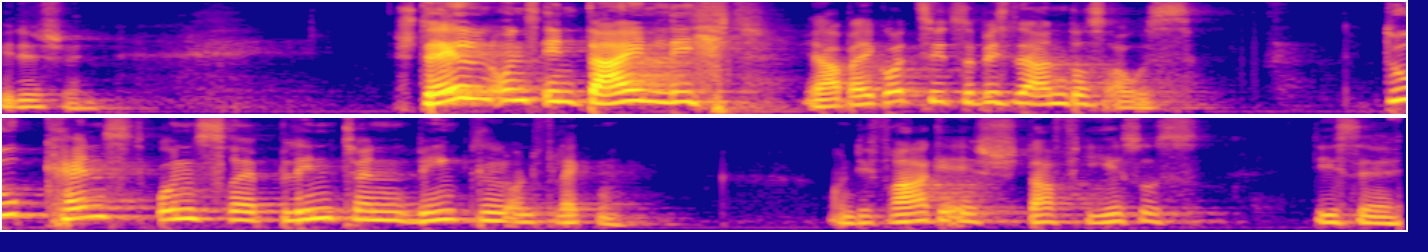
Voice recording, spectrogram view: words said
Bitte schön. Stellen uns in dein Licht. Ja, bei Gott sieht es ein bisschen anders aus. Du kennst unsere blinden Winkel und Flecken. Und die Frage ist, darf Jesus diese,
